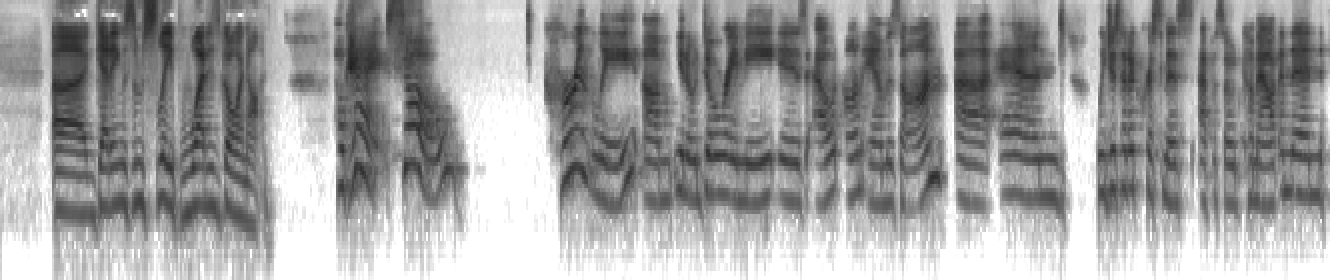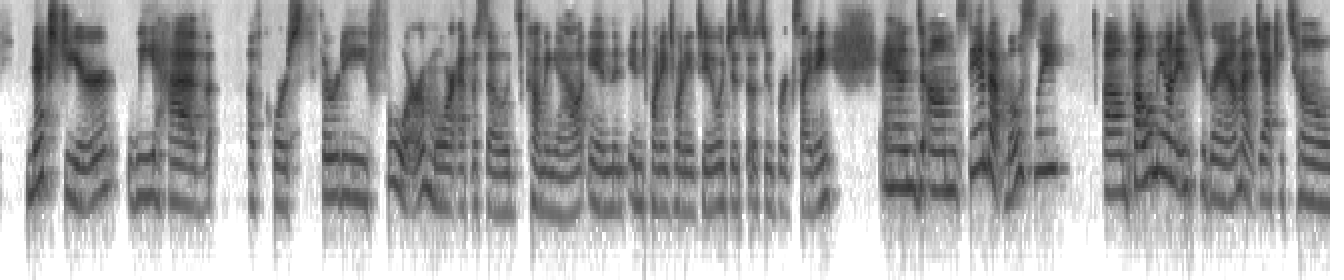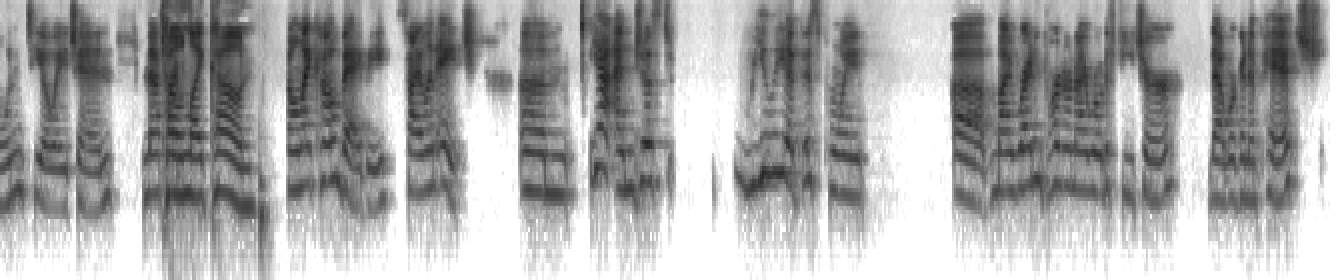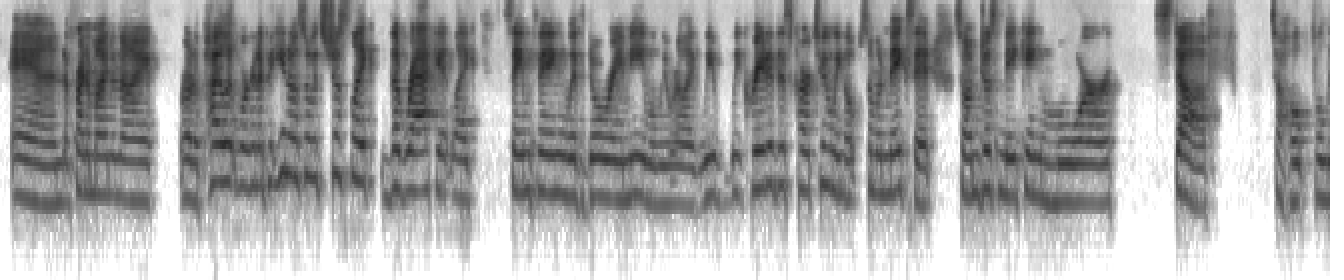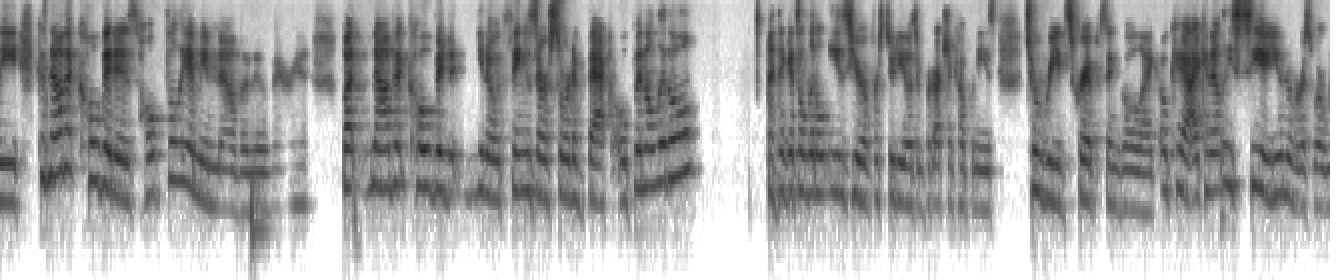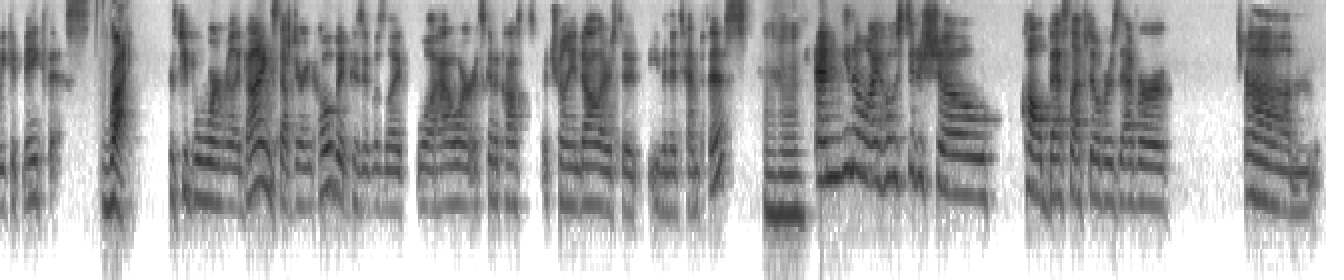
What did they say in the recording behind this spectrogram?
uh, getting some sleep. What is going on? Okay, so currently, um, you know, Do Re Mi is out on Amazon, uh, and we just had a Christmas episode come out, and then next year we have, of course, 34 more episodes coming out in in 2022, which is so super exciting, and um, stand up mostly. Um, follow me on Instagram at Jackie Tohn T O H N, and that's Tone like cone. Tone like cone, baby. Silent H. Um, yeah, and just really at this point, uh, my writing partner and I wrote a feature that we're gonna pitch, and a friend of mine and I wrote a pilot we're gonna you know, so it's just like the racket, like same thing with Do Re Mi when we were like, we we created this cartoon, we hope someone makes it. So I'm just making more stuff to hopefully because now that covid is hopefully i mean now the new variant but now that covid you know things are sort of back open a little i think it's a little easier for studios and production companies to read scripts and go like okay i can at least see a universe where we could make this Right. Because people weren't really buying stuff during covid because it was like well how are it's going to cost a trillion dollars to even attempt this. Hmm and you know i hosted a show called best leftovers ever um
